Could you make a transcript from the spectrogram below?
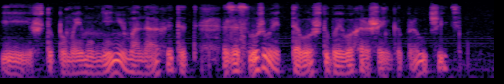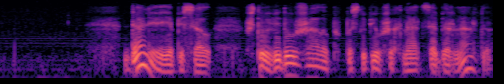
и что, по моему мнению, монах этот заслуживает того, чтобы его хорошенько проучить. Далее я писал, что ввиду жалоб, поступивших на отца Бернардо,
